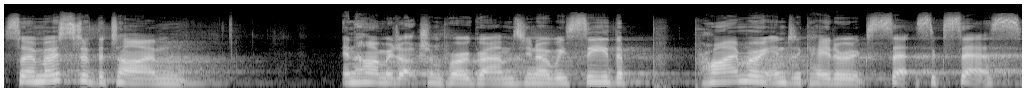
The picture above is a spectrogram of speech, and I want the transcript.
So, most of the time in harm reduction programs, you know, we see the primary indicator success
